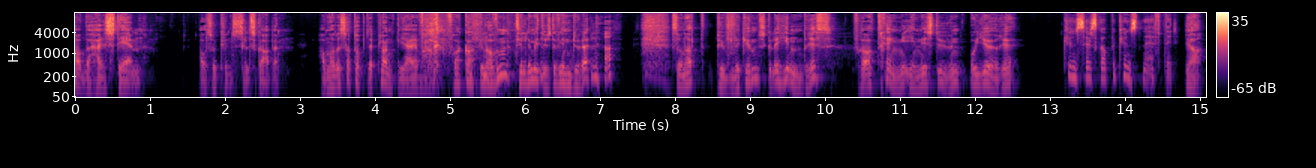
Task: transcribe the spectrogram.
hadde herr Steen, altså kunstselskapet. Han hadde satt opp det plankegjerdet fra- kakkelovnen til det midterste vinduet, sånn at publikum skulle hindres fra å trenge inn i stuen og gjøre Kunstselskapet kunstene efter. Ja.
